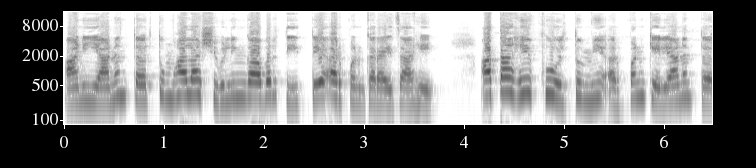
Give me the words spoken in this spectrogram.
आणि यानंतर तुम्हाला शिवलिंगावरती ते अर्पण करायचं आहे. आता हे फूल तुम्ही अर्पण केल्यानंतर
